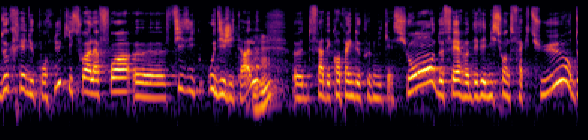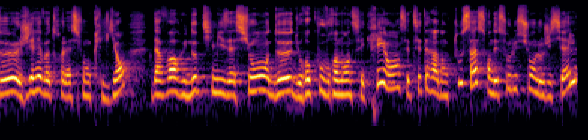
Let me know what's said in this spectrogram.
de créer du contenu qui soit à la fois euh, physique ou digital, mhm. euh, de faire des campagnes de communication, de faire des émissions de factures, de gérer votre relation client, d'avoir une optimisation de, du recouvrement de ses créances, etc. Donc tout ça sont des solutions logicielles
